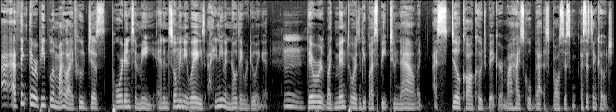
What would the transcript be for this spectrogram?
I, I, think there were people in my life who just poured into me, and in so mm. many ways, I didn't even know they were doing it. Mm. They were like mentors and people I speak to now. Like I still call Coach Baker, my high school basketball assistant coach,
